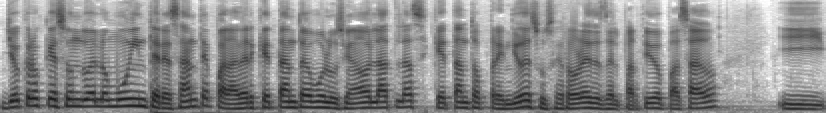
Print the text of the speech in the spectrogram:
Yo creo que es un duelo muy interesante para ver qué tanto ha evolucionado el Atlas, qué tanto aprendió de sus errores desde el partido pasado y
